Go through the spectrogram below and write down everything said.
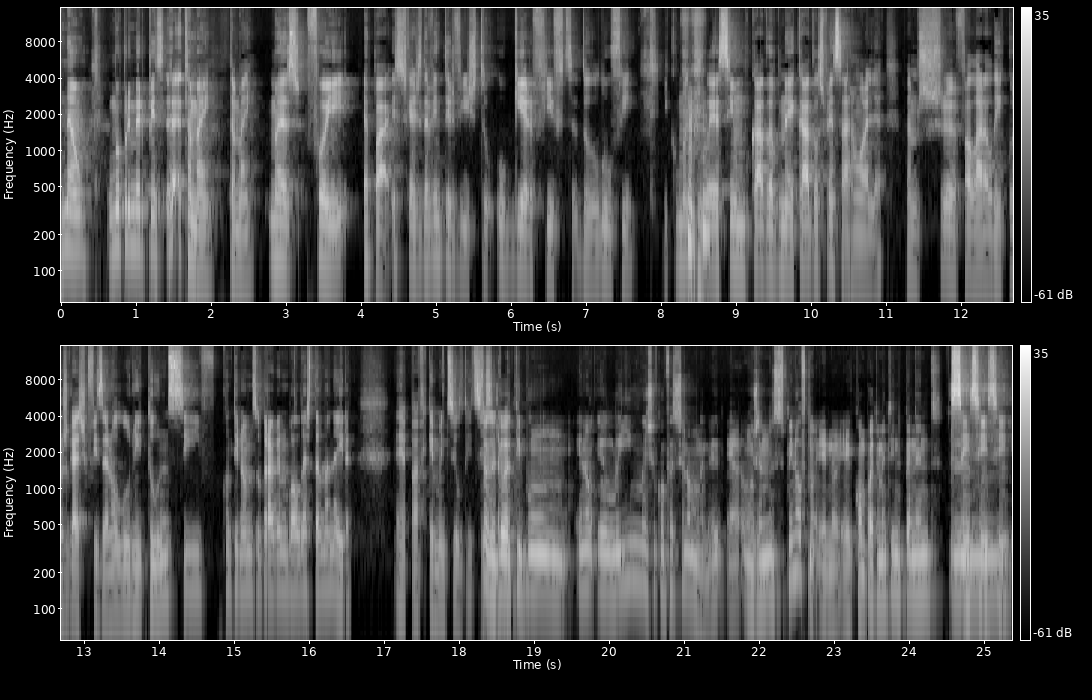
não, o meu primeiro pensamento. Também, também. Mas foi. Epá, estes gajos devem ter visto o Gear Fifth do Luffy e como aquilo é assim um bocado abonecado, eles pensaram: olha, vamos eh, falar ali com os gajos que fizeram o Looney Tunes e continuamos o Dragon Ball desta maneira. Epá, fiquei muito desiludido. Só que aquilo é tipo um. Eu, não, eu li, mas eu confesso que eu não me lembro. É um género de spin-off, não, é, não- é completamente independente. Sim, de- sim, sim.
